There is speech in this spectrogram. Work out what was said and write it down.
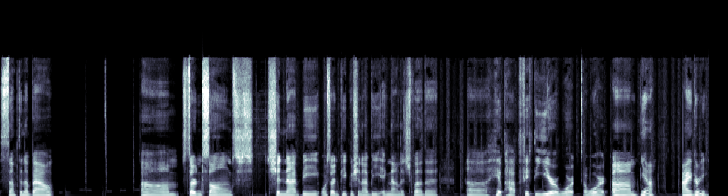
something about um certain songs should not be or certain people should not be acknowledged for the uh, Hip Hop 50 Year Award. Award. Um, yeah, I agree.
